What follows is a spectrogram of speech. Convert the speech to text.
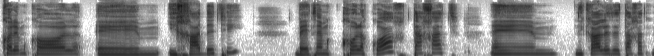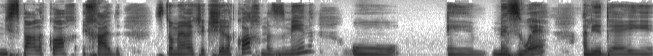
קודם כל, אה, איחדתי בעצם כל לקוח תחת אה, נקרא לזה תחת מספר לקוח אחד. זאת אומרת שכשלקוח מזמין הוא אה, מזוהה על ידי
